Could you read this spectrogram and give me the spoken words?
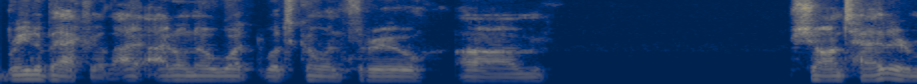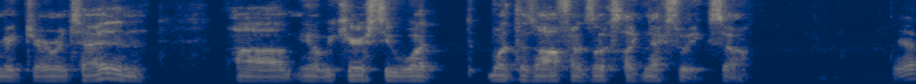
Breida backfield. I, I don't know what what's going through um, Sean's head or McDermott's head, and um, you know, be curious to see what what this offense looks like next week. So, yeah.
